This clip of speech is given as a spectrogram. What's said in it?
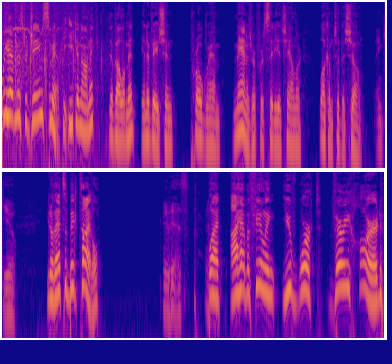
We have Mr. James Smith, the Economic Development Innovation Program Manager for City of Chandler. Welcome to the show. Thank you. You know, that's a big title. It is. but I have a feeling you've worked very hard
